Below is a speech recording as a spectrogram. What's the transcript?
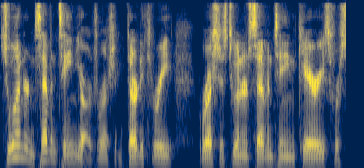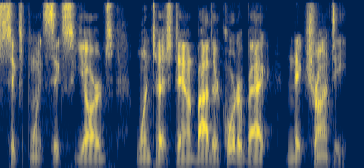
217 yards rushing, 33 rushes, 217 carries for 6.6 yards, one touchdown by their quarterback Nick Tronti.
